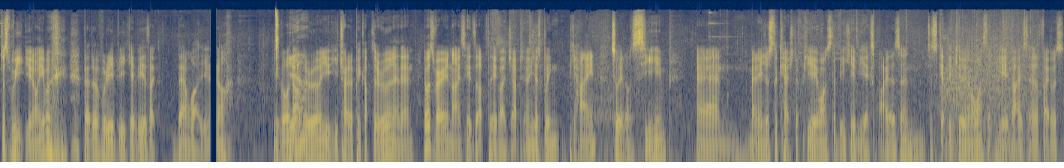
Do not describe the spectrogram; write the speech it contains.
just weak, you know. Even better for the BKB is like, then what, you know? You go down the rune, you, you try to pick up the rune, and then it was very nice heads up play by Jabz. You know, he just blink behind so they don't see him, and manages to catch the PA once the BKB expires and just get the kill. You know, once the PA dies, the fight was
